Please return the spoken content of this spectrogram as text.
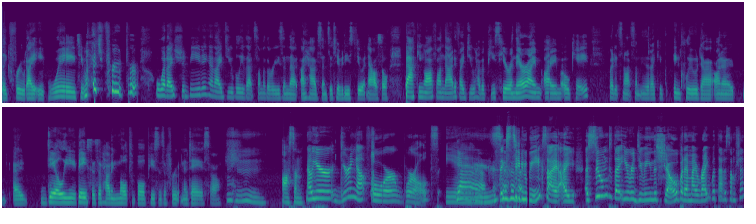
like fruit. I ate way too much fruit for what I should be eating. And I do believe that's some of the reason that I have sensitivities to it now. So backing off on that, if I do have a piece here and there, I'm I'm okay. But it's not something that I could include uh, on a, a daily basis of having multiple pieces of fruit in a day. So. Mm-hmm. Awesome. Now you're gearing up for Worlds in yeah. 16 weeks. I, I assumed that you were doing the show, but am I right with that assumption?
